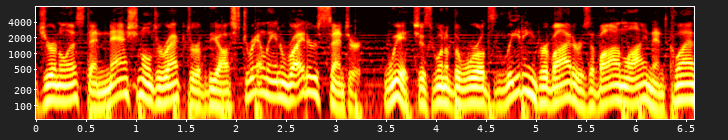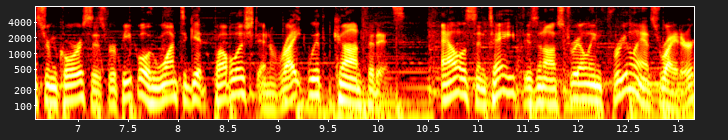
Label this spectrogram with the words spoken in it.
journalist, and national director of the Australian Writers Centre, which is one of the world's leading providers of online and classroom courses for people who want to get published and write with confidence. Allison Tait is an Australian freelance writer,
